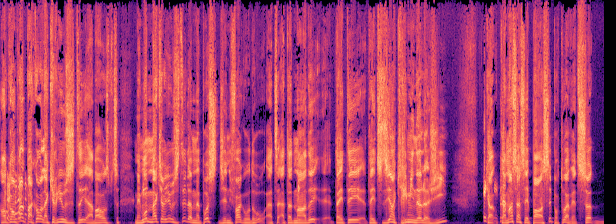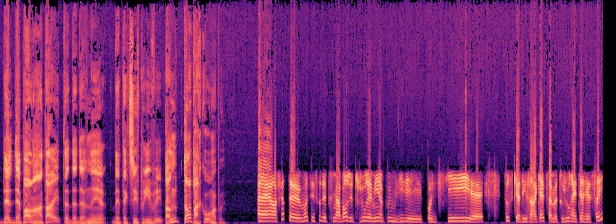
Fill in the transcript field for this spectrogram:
on, comprend le parcours, la curiosité à base. Mais moi, ma curiosité là, me pousse, Jennifer Gaudreau, à, à te demander, t'as été, t'as étudié en criminologie comment ça s'est passé pour toi? Avais-tu ça dès le départ en tête de devenir détective privé? Parle-nous de ton parcours un peu. Euh, en fait, euh, moi, c'est ça, de prime abord, j'ai toujours aimé un peu le milieu des policiers, euh, tout ce qui a des enquêtes, ça m'a toujours intéressé.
